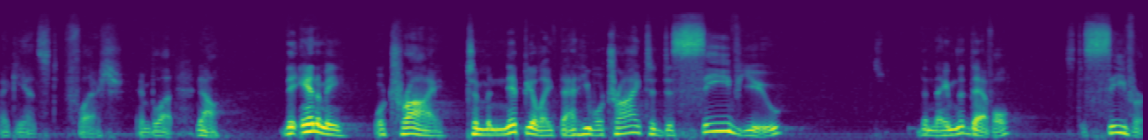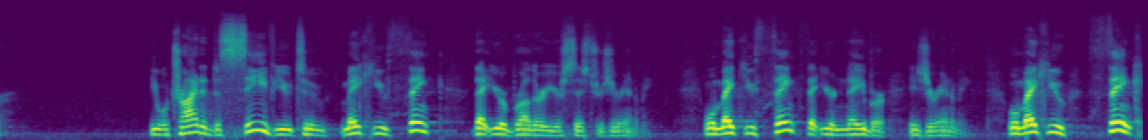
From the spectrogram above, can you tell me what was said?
against flesh and blood. Now, the enemy will try to manipulate that. He will try to deceive you. The name the devil is deceiver. He will try to deceive you to make you think that your brother or your sister is your enemy. Will make you think that your neighbor is your enemy. Will make you think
